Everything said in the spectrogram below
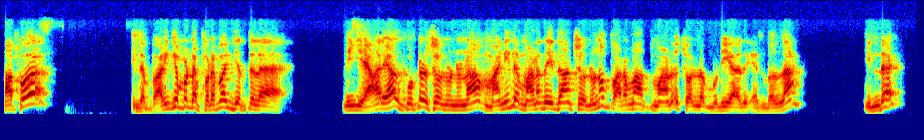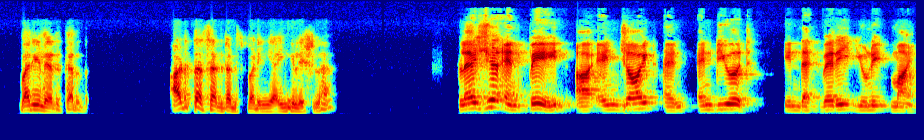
அப்போ இந்த பறிக்கப்பட்ட பிரபஞ்சத்துல நீங்க யாரையாவது குற்றம் சொல்லணும்னா மனித மனதை தான் சொல்லணும் பரமாத்மான்னு சொல்ல முடியாது என்பதுதான் இந்த வரியில இருக்கிறது அடுத்த சென்டென்ஸ் படிங்க இங்கிலீஷ்ல Pleasure and pain are enjoyed and endured in that very unit mind.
